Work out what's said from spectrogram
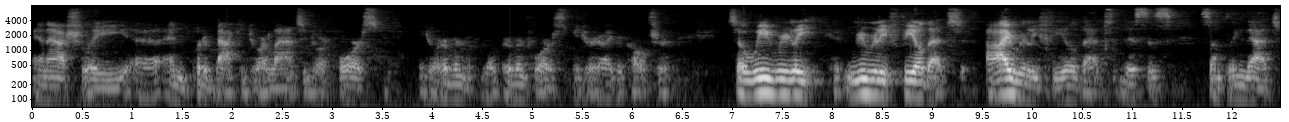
and actually uh, and put it back into our lands, into our forests, into urban urban forests, into our agriculture, so we really, we really feel that, I really feel that this is something that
